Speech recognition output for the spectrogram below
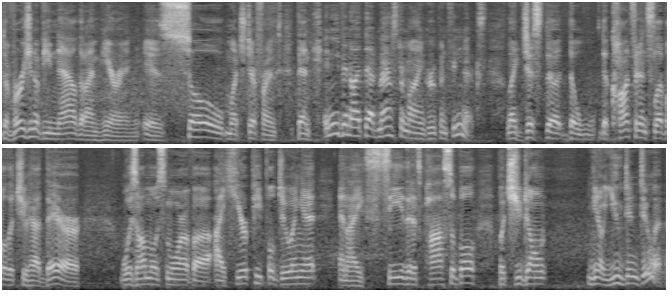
the version of you now that I'm hearing is so much different than, and even at that mastermind group in Phoenix, like just the the the confidence level that you had there was almost more of a I hear people doing it and I see that it's possible, but you don't. You know, you didn't do it,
